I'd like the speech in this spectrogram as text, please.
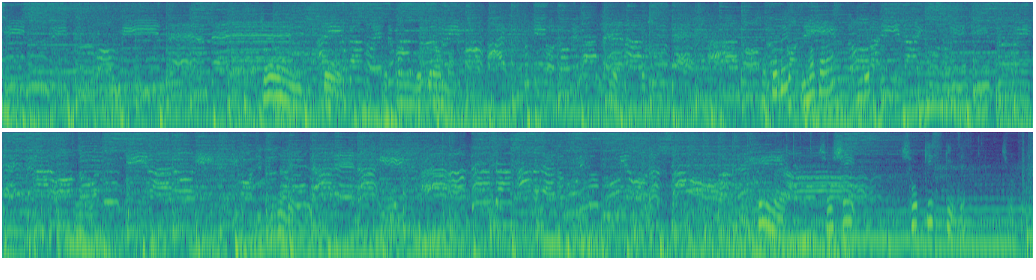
真実を見せてジョーンズとそこに6ランマンそこで今更？なんで？来ん。なよ初期初期スキンねちょっと待って。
